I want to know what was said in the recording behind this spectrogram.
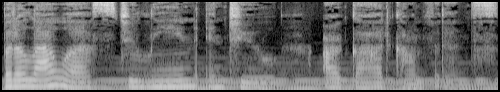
but allow us to lean into our God confidence.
